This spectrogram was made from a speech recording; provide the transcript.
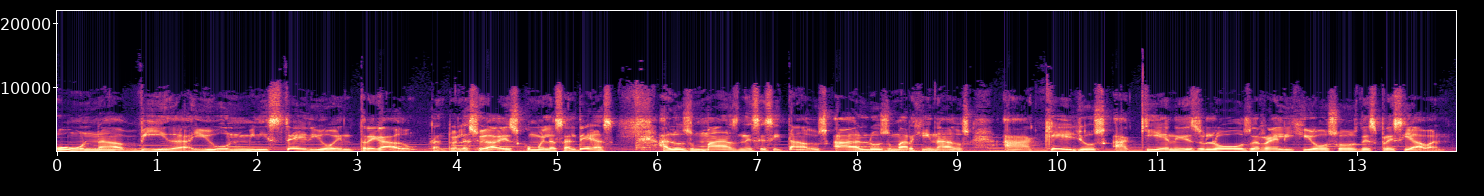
una vida y un ministerio entregado, tanto en las ciudades como en las aldeas, a los más necesitados, a los marginados, a aquellos a quienes los religiosos despreciaban.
